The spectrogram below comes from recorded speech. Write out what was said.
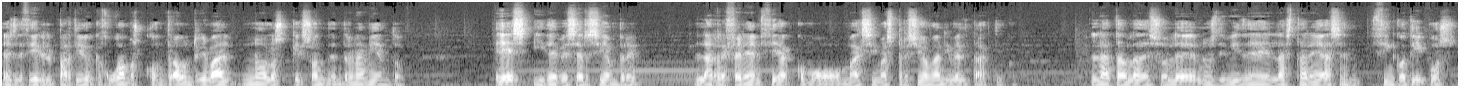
es decir, el partido que jugamos contra un rival, no los que son de entrenamiento, es y debe ser siempre la referencia como máxima expresión a nivel táctico. La tabla de Solé nos divide las tareas en cinco tipos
